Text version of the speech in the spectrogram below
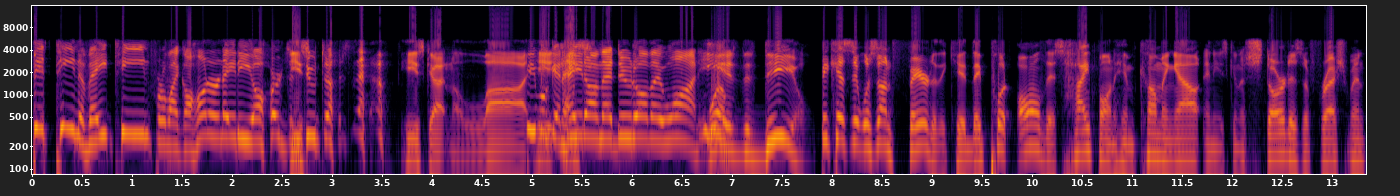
15 of 18 for like 180 yards and two touchdowns. He's gotten a lot. People he- can hate on that dude all they want. He Well- is the deal. because it was unfair to the kid. They put all this hype on him coming out and he's going to start as a freshman.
